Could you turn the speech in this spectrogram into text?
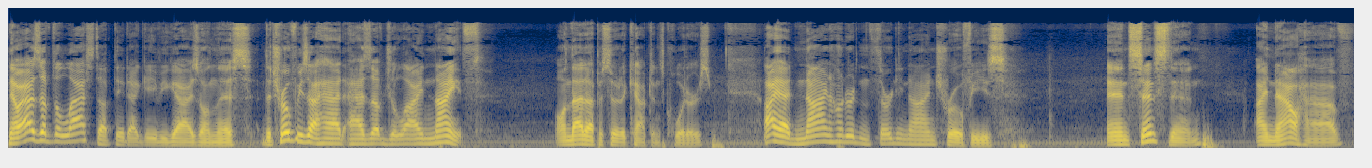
Now, as of the last update I gave you guys on this, the trophies I had as of July 9th on that episode of Captain's Quarters, I had 939 trophies and since then, I now have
